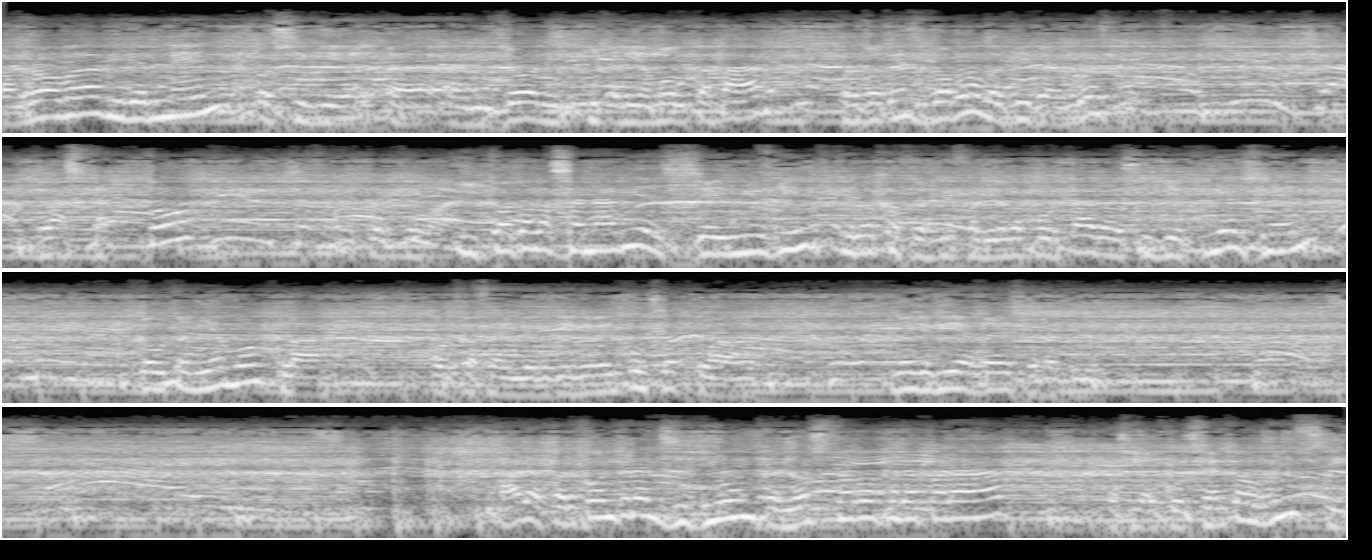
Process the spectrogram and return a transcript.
La roba, evidentment, o sigui, eh, en John hi tenia molta part, però tot és roba de la Vivian Westwood. L'estat tot i tot l'escenari és Jamie Reed, que era el que faria la portada. O sigui, aquí hi ha gent que ho tenia molt clar, el que feia, a nivell conceptual. No hi havia res gratuït. Ara, per contra, ens diuen que no estava preparat, o sigui, el concert al Riff sí,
